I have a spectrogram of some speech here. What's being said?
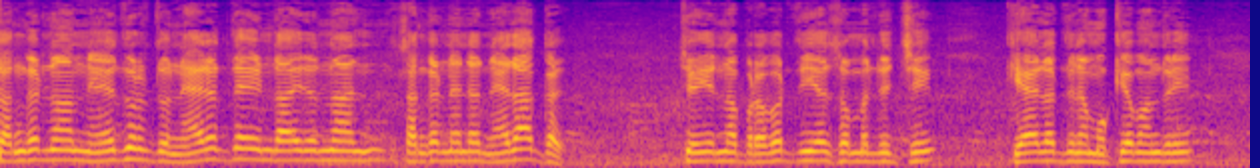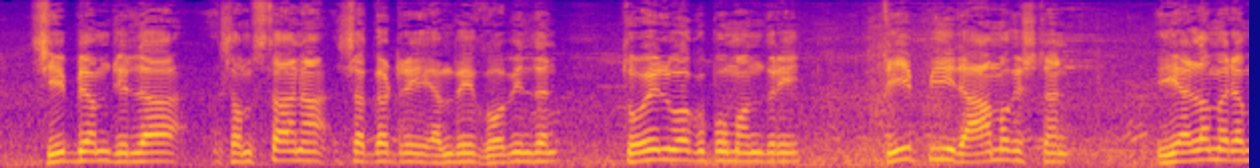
സംഘടനാ നേതൃത്വം നേരത്തെ ഉണ്ടായിരുന്ന സംഘടനയുടെ നേതാക്കൾ ചെയ്യുന്ന പ്രവൃത്തിയെ സംബന്ധിച്ച് കേരളത്തിലെ മുഖ്യമന്ത്രി സി പി എം ജില്ലാ സംസ്ഥാന സെക്രട്ടറി എം വി ഗോവിന്ദൻ തൊഴിൽ വകുപ്പ് മന്ത്രി ടി പി രാമകൃഷ്ണൻ ഇളമരം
